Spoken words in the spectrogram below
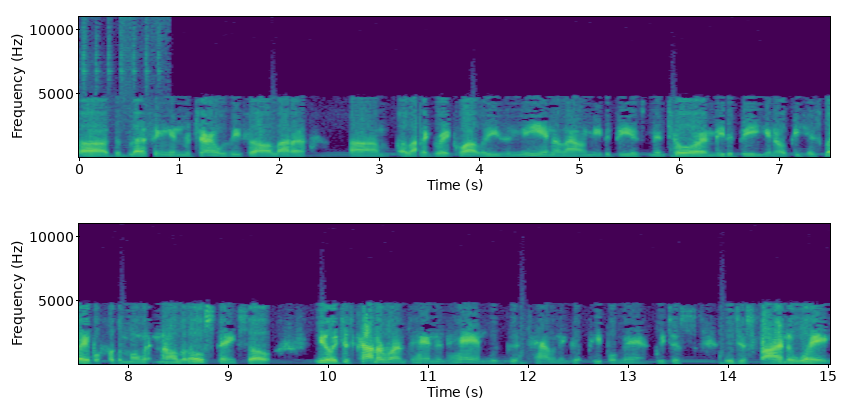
uh, the blessing in return was he saw a lot of um, a lot of great qualities in me, and allowing me to be his mentor and me to be, you know, be his label for the moment and all of those things. So, you know, it just kind of runs hand in hand with good talent and good people, man. We just we just find a way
